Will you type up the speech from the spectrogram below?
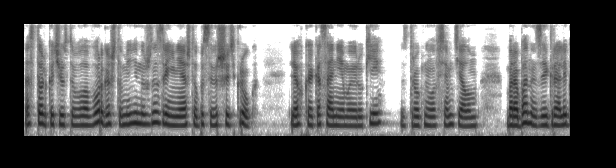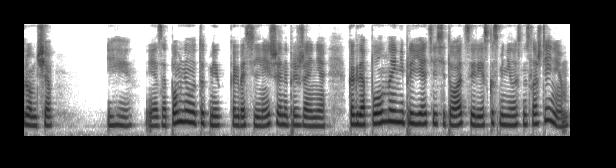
Настолько чувствовала ворга, что мне не нужно зрение, чтобы совершить круг. Легкое касание моей руки вздрогнуло всем телом. Барабаны заиграли громче. И я запомнила тот миг, когда сильнейшее напряжение, когда полное неприятие ситуации резко сменилось наслаждением.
